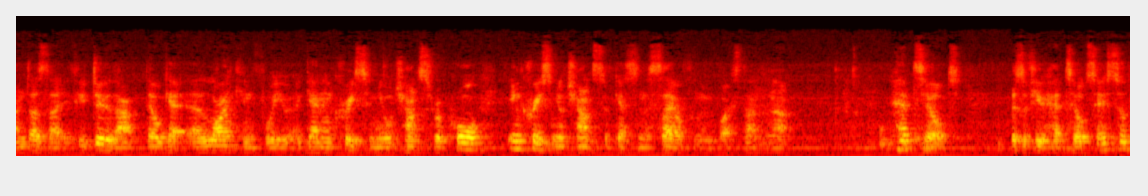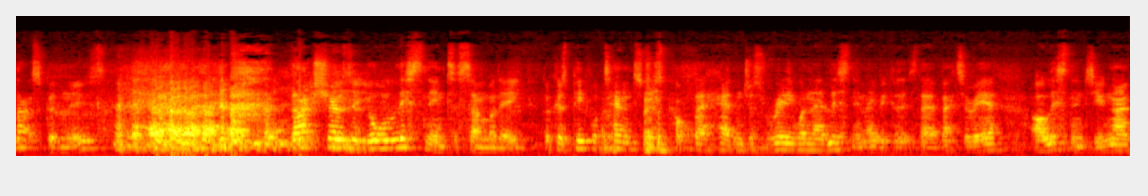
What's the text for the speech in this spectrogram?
and does that, if you do that, they'll get a liking for you, again increasing your chance of rapport, increasing your chance of getting a sale from them by standing up. Head tilt. There's a few head tilts here, so that's good news. that shows that you're listening to somebody because people tend to just cock their head and just really, when they're listening, maybe because it's their better ear, are listening to you. Now,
